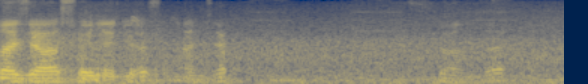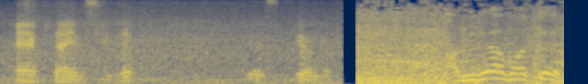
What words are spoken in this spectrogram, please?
olacağı söyleniyor. Ancak şu anda ayaktaymış gibi gözüküyorlar. Abi ya battı.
